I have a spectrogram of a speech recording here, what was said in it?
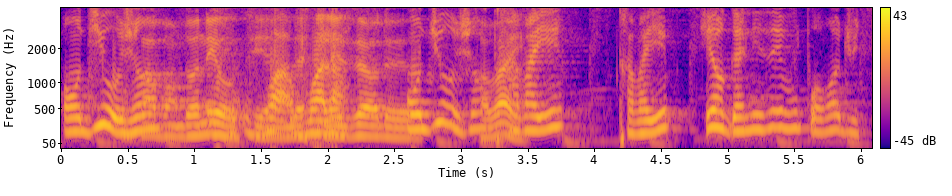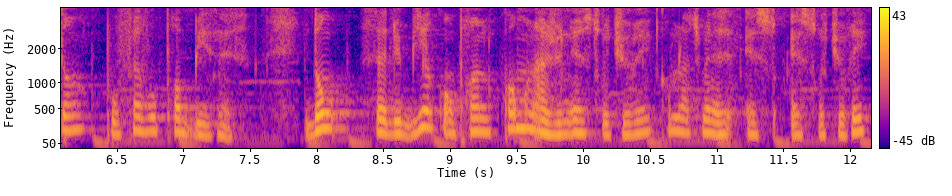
On dit aux gens... Abandonner aussi hein, voilà, les heures de On dit aux gens, travaillez, travaillez et organisez-vous pour avoir du temps pour faire vos propres business. Donc, c'est de bien comprendre comment la journée est structurée, comment la semaine est, structurée.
